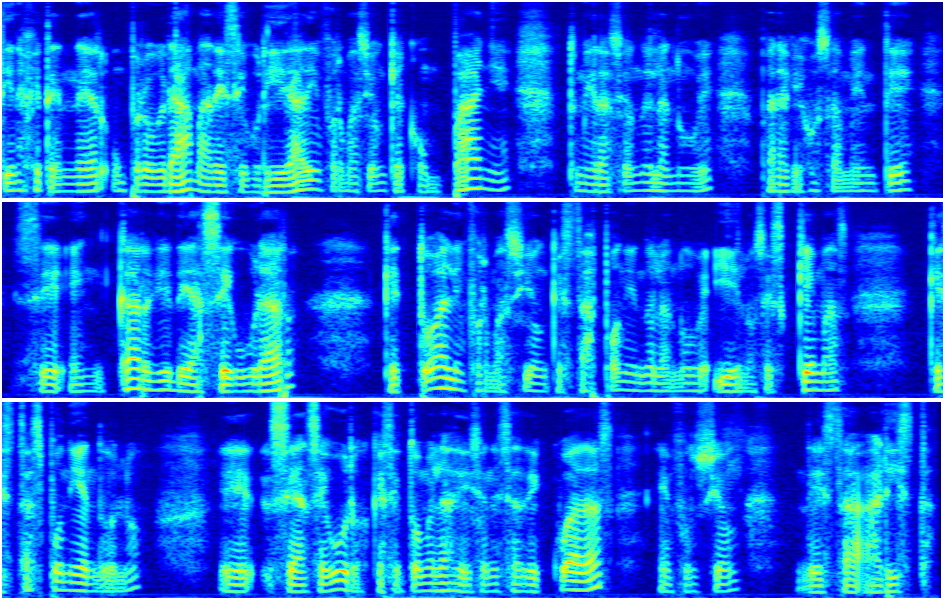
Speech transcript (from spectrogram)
Tienes que tener un programa de seguridad de información que acompañe tu migración de la nube para que justamente se encargue de asegurar que toda la información que estás poniendo en la nube y en los esquemas que estás poniéndolo eh, sean seguros, que se tomen las decisiones adecuadas en función de esta arista.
